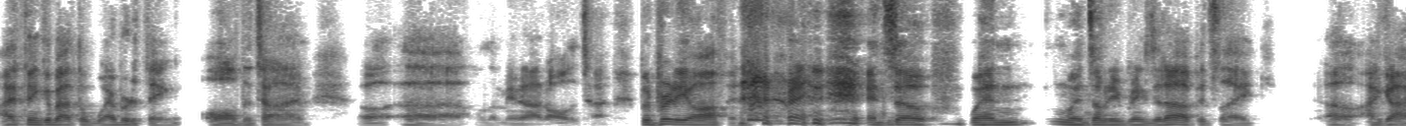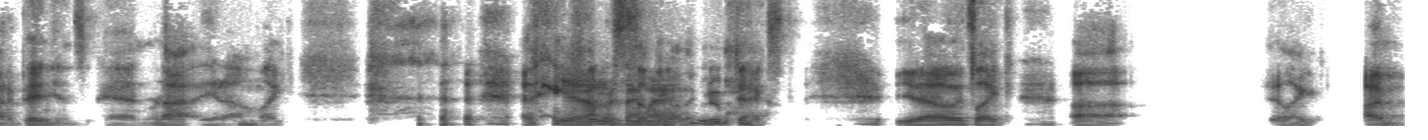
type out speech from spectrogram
I think about the Webber thing all the time. Uh, well, maybe not all the time, but pretty often, right? And so when when somebody brings it up, it's like, oh, I got opinions, and we're not, you know, mm. like I think yeah, there was something way. on the group text. You know, it's like, uh, like I'm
